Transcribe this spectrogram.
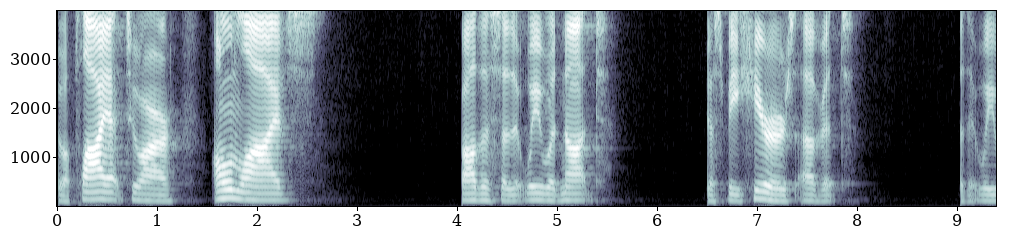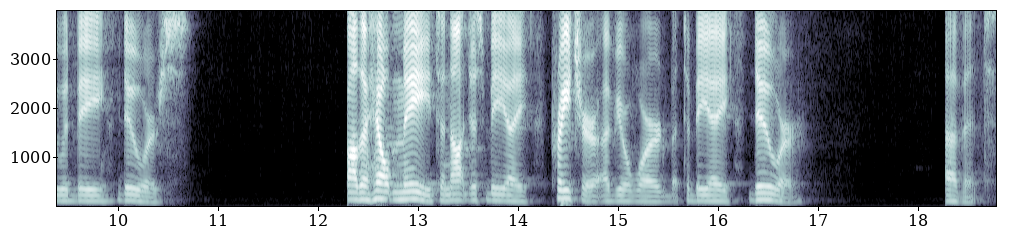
to apply it to our own lives. Father, so that we would not just be hearers of it, but that we would be doers. Father, help me to not just be a preacher of your word, but to be a doer of it.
